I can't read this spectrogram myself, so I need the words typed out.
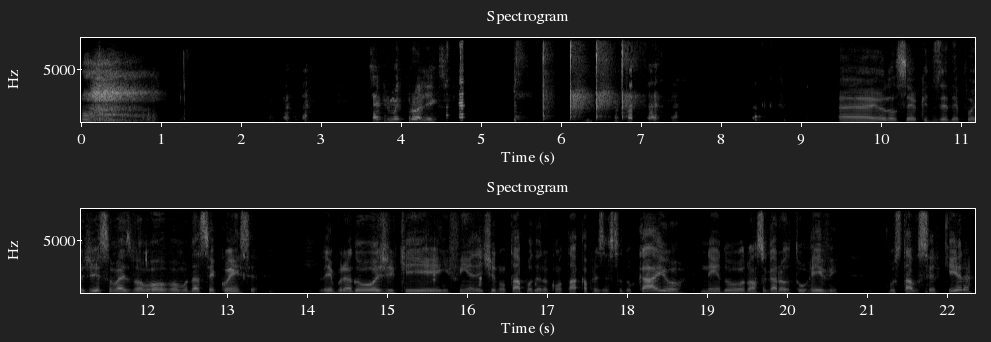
Sempre muito prolixo. É, eu não sei o que dizer depois disso, mas vamos, vamos dar sequência. Lembrando hoje que, enfim, a gente não está podendo contar com a presença do Caio, nem do nosso garoto Raven, Gustavo Cerqueira.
